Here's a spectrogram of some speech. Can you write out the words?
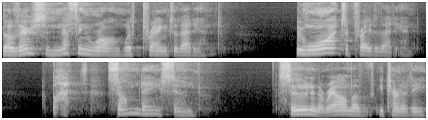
Though there's nothing wrong with praying to that end. We want to pray to that end. But someday soon, soon in the realm of eternity,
